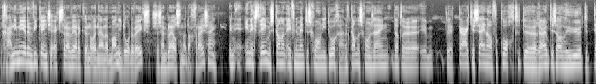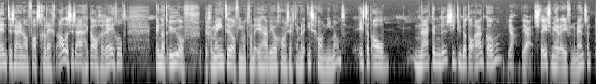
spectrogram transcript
gaan niet meer een weekendje extra werken en helemaal niet door de week. Ze zijn blij als ze een dag vrij zijn. In, in extremis kan een evenement dus gewoon niet doorgaan. Het kan dus gewoon zijn dat er de kaartjes zijn al verkocht, de ruimte is al gehuurd, de tenten zijn al vastgelegd. Alles is eigenlijk al geregeld. En dat u of de gemeente of iemand van de EHBO gewoon zegt, ja, maar er is gewoon niemand. Is dat al nakende? Ziet u dat al aankomen? Ja, ja steeds meer evenementen. Uh,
